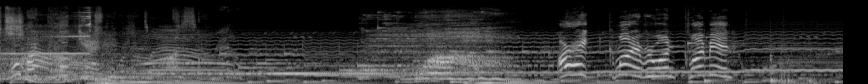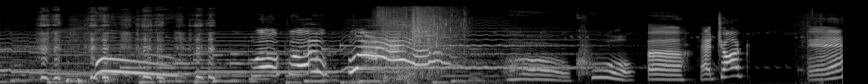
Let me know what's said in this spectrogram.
It's oh my pumpkin. All right, come on, everyone, climb in. Whoa, whoa, Oh, cool. Uh, Hedgehog? Eh,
